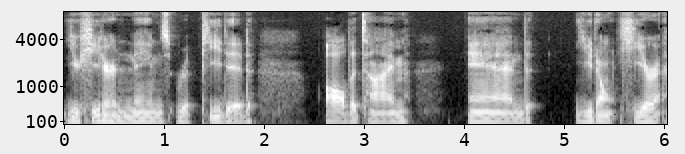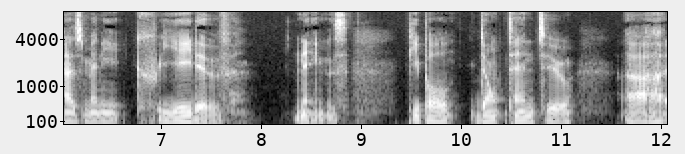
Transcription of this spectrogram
You hear names repeated all the time, and you don't hear as many creative names. People don't tend to uh,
